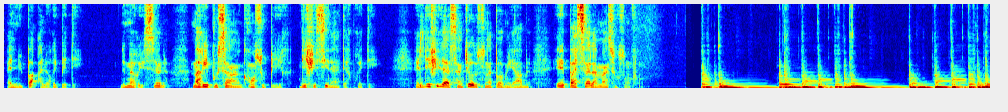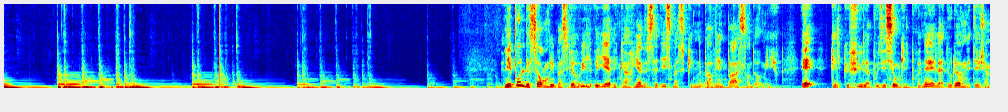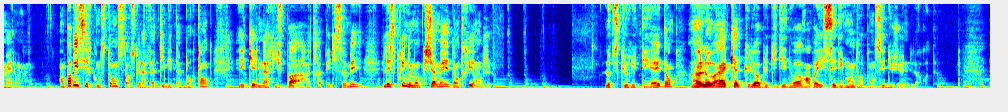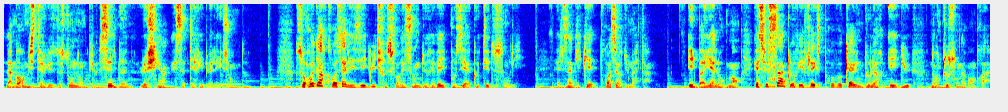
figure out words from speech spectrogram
Elle n'eut pas à le répéter. Demeurée seule, Marie poussa un grand soupir, difficile à interpréter. Elle défila la ceinture de son imperméable et passa la main sur son front. L'épaule de Sir Henry Baskerville veillait avec un rien de sadisme à ce qu'il ne parvienne pas à s'endormir, et, quelle que fût la position qu'il prenait, la douleur n'était jamais loin. En pareille circonstance, lorsque la fatigue est importante et qu'elle n'arrive pas à rattraper le sommeil, l'esprit ne manque jamais d'entrer en jeu. L'obscurité aidant, un lot incalculable d'idées noires envahissait les moindres pensées du jeune lord. La mort mystérieuse de son oncle, Selden, le chien et sa terrible légende. Son regard croisa les aiguilles phosphorescentes du réveil posé à côté de son lit. Elles indiquaient trois heures du matin. Il bâilla longuement, et ce simple réflexe provoqua une douleur aiguë dans tout son avant-bras.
